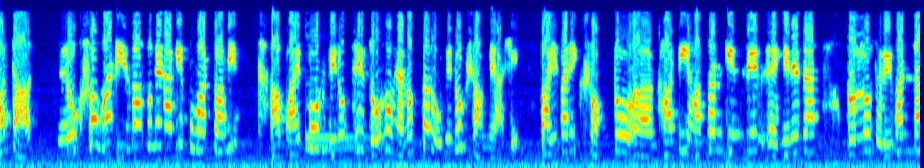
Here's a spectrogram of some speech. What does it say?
অর্থাৎ লোকসভা নির্বাচনের আগে কুমারস্বামী ভাইপোর বিরুদ্ধে যৌন হেনস্থার অভিযোগ সামনে আসে। পারিবারিক শক্ত ঘাঁটি হাসান কেন্দ্রের হেরে যান প্রহ্লাদ রেভান্না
